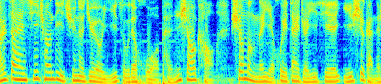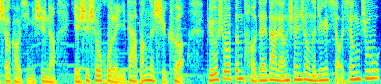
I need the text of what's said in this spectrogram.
而在西昌地区呢，就有彝族的火盆烧烤，生猛呢也会带着一些仪式感的烧烤形式呢，也是收获了一大帮的食客。比如说奔跑在大凉山上的这个小香猪，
